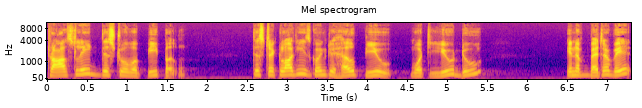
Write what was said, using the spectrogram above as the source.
translate this to our people, this technology is going to help you what you do in a better way,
